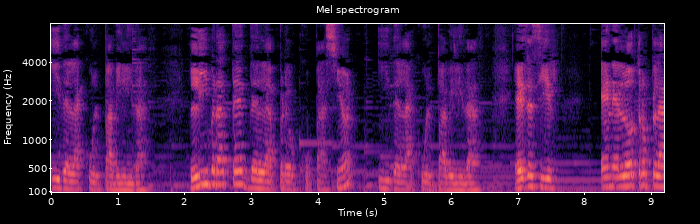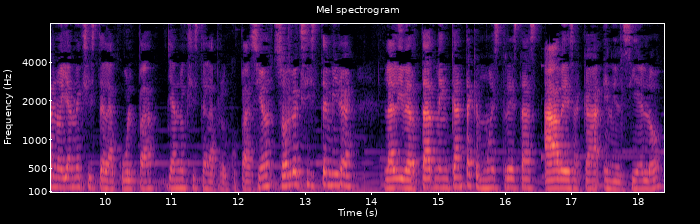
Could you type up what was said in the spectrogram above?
y de la culpabilidad. Líbrate de la preocupación y de la culpabilidad. Es decir, en el otro plano ya no existe la culpa, ya no existe la preocupación, solo existe, mira, la libertad. Me encanta que muestre estas aves acá en el cielo,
